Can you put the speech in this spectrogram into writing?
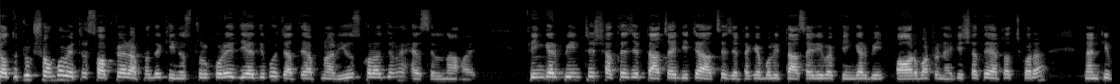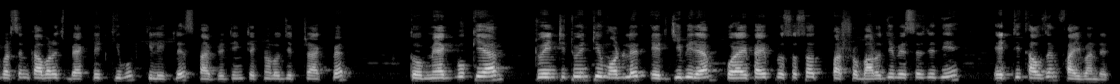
যতটুকু সম্ভব এটার সফটওয়্যার আপনাদেরকে ইনস্টল করে দিয়ে দিব যাতে আপনার ইউজ করার জন্য হ্যাসেল না হয়। ফিঙ্গারপ্রিন্টের সাথে যে টাচ আইডিটা আছে, যেটাকে বলি টাচ আইডি বা ফিঙ্গারপ্রিন্ট পাওয়ার বাটন একই সাথে অ্যাটাচ করা। Ninety percent coverage backlit keyboard clickless vibrating টেকনোলজির ট্র্যাকপ্যাড তো ম্যাকবুক এয়ার টোয়েন্টি টোয়েন্টি মডেলের eight GB RAM core i five processor পাঁচশো বারো জিবি এসএসডি দিয়ে এইটটি থাউজেন্ড ফাইভ হান্ড্রেড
